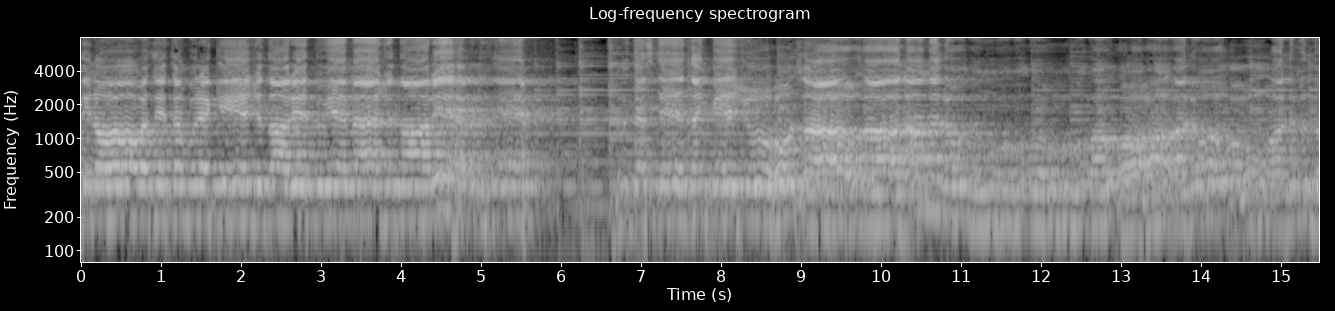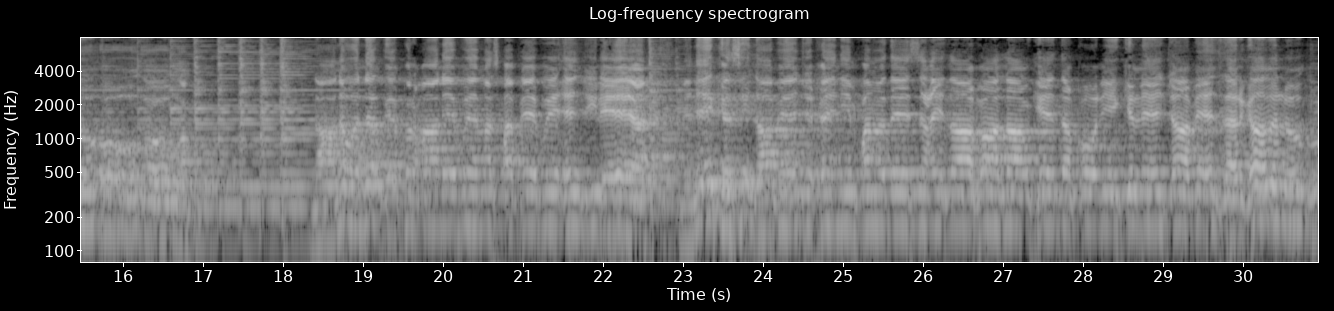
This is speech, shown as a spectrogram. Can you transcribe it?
دینۆ وەزێ تەمبورەکی جدارێ توێمە جدارێ هەبرزێ دەستێ دەنگ بێژ و هۆزا و ئالامەل و نانەوە دەبێ پڕمانێ بێ مەسحەفێ بێ ئنج کەسی دابێجی خەینی محەممەدێ سەعیدا غاڵاو کێدە قۆری کلێ جابێ زەرگا منوکو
